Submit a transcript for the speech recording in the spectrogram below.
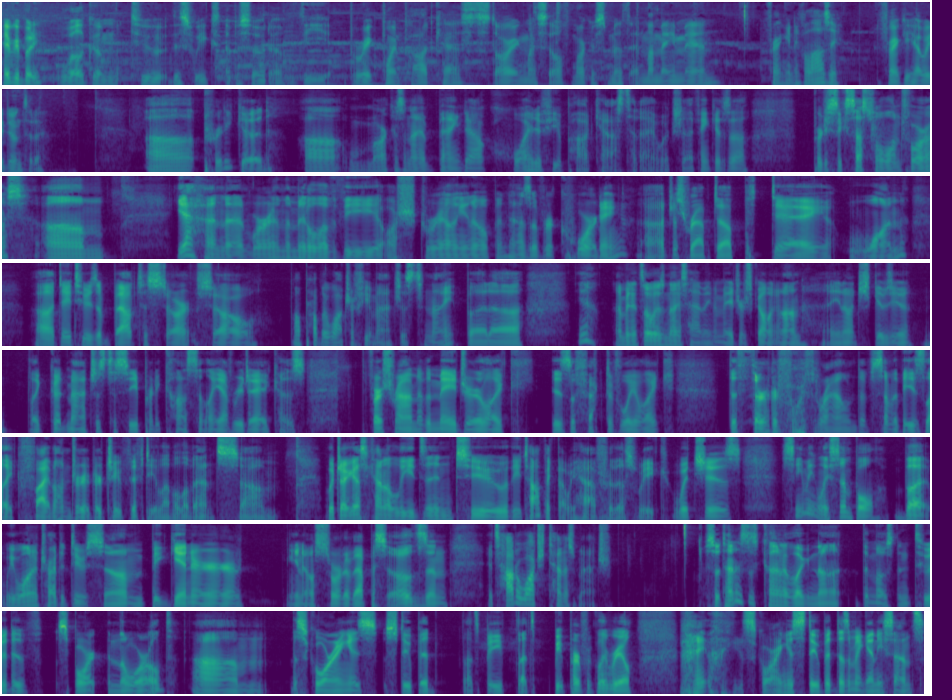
Hey, everybody. Welcome to this week's episode of the Breakpoint Podcast, starring myself, Marcus Smith, and my main man, Frankie Nicolazzi. Frankie. How are we doing today? Uh, pretty good. Uh, Marcus and I have banged out quite a few podcasts today, which I think is a pretty successful one for us. Um, yeah, and, and we're in the middle of the Australian Open as of recording. Uh, just wrapped up day one. Uh, day two is about to start, so I'll probably watch a few matches tonight. But uh, yeah, I mean, it's always nice having the majors going on. You know, it just gives you like good matches to see pretty constantly every day because the first round of a major like is effectively like the third or fourth round of some of these like 500 or 250 level events um, which i guess kind of leads into the topic that we have for this week which is seemingly simple but we want to try to do some beginner you know sort of episodes and it's how to watch a tennis match. So tennis is kind of like not the most intuitive sport in the world. Um, the scoring is stupid Let's be let's be perfectly real, right? Like, scoring is stupid, doesn't make any sense,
